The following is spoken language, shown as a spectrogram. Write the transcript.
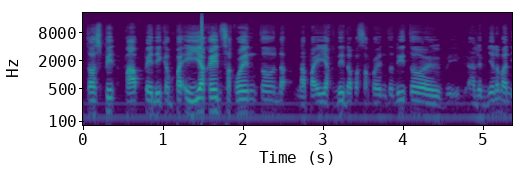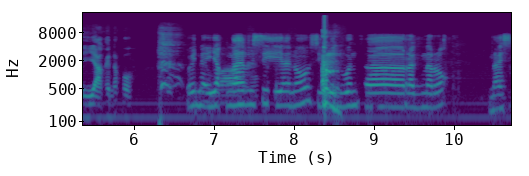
Tapos pa, pwede kang paiyakin sa kwento. Na, napaiyak din ako sa kwento dito. Eh, Alam niyo naman, iyakin ako. Uy, naiyak nga rin si, ano, si Wilwon sa Ragnarok. Nice,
